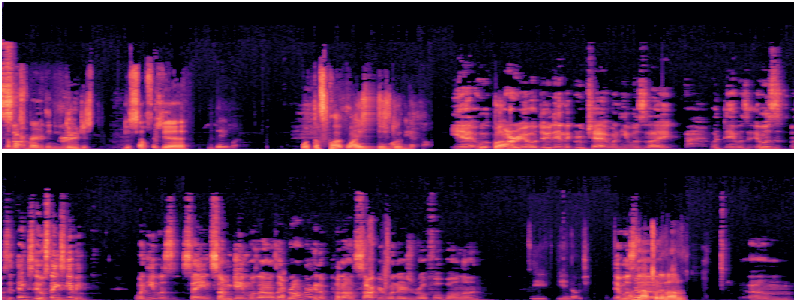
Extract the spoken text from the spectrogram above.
The most American thing you great. do, just get selfish. Yeah. What the fuck? Why is this doing that? Yeah, who, But- Mario, dude, in the group chat when he was like, what day was it? It was was it thanks it was Thanksgiving when he was saying some game was on. I was like, bro, I'm not gonna put on soccer when there's real football on. You, you know. It was I'm not uh, putting on. Um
